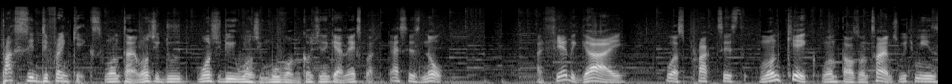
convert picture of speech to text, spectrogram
practicing different kicks one time. Once you do once you do it once, you move on because you think you're an expert. Guy says no. I fear the guy who has practiced one kick 1000 times, which means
